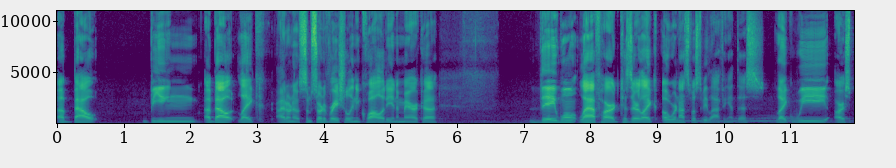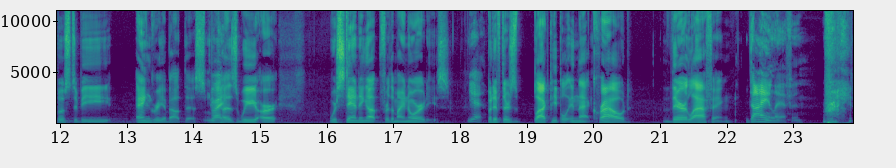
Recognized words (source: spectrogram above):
about being about like I don't know some sort of racial inequality in America, they won't laugh hard because they're like, oh, we're not supposed to be laughing at this. Like we are supposed to be angry about this Right. because we are we're standing up for the minorities. Yeah, But if there's black people in that crowd, they're laughing. dying laughing. Right.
